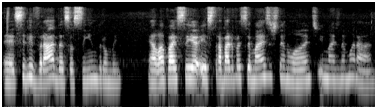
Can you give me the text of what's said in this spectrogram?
é, se livrar dessa síndrome, ela vai ser, esse trabalho vai ser mais extenuante e mais demorado.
